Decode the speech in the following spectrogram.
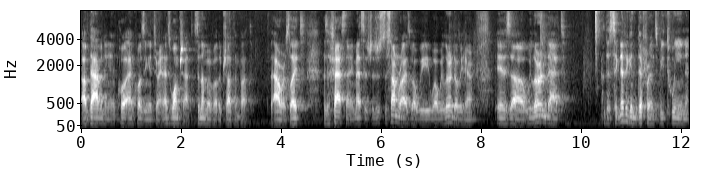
of davening and, and causing it to rain. That's one pshat. There's a number of other pshatim, but the hour is late. There's a fascinating message. So just to summarize what we what we learned over here is uh, we learned that the significant difference between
